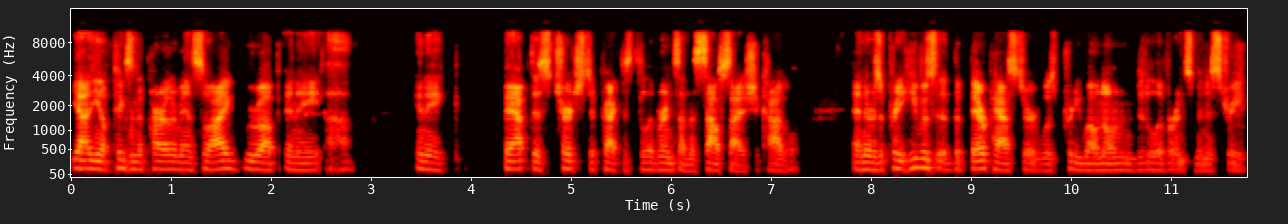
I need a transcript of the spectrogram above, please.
Yeah, you know, pigs in the parlor, man. So I grew up in a uh, in a Baptist church that practiced deliverance on the south side of Chicago and there was a pretty he was the, their pastor was pretty well known in the deliverance ministry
